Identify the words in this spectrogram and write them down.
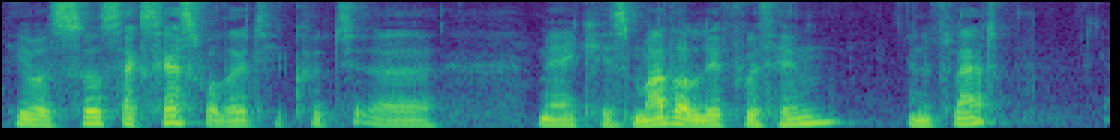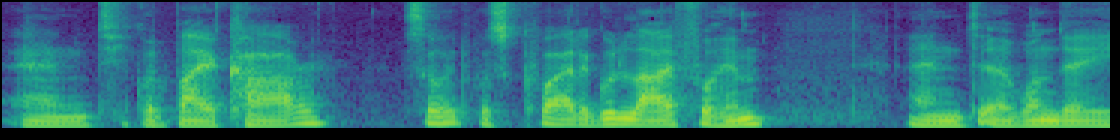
He was so successful that he could uh, make his mother live with him in a flat and he could buy a car. So it was quite a good life for him. And uh, one day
